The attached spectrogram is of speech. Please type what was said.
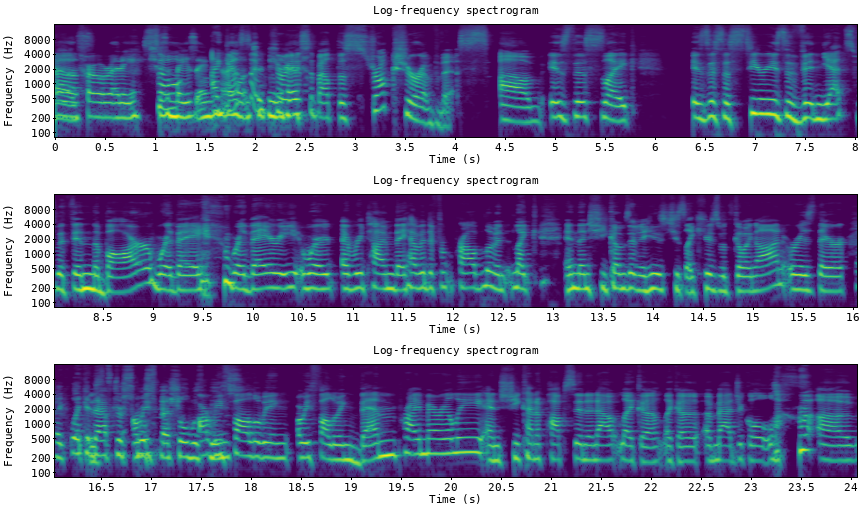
I love her already. She's So, amazing. I guess want I'm meet her. curious about the structure of this. Um, is this like is this a series of vignettes within the bar where they where they are where every time they have a different problem and like and then she comes in and he's she's like here's what's going on or is there Like like an after school special with are we following are we following them primarily? And she kind of pops in and out like a like a, a magical uh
